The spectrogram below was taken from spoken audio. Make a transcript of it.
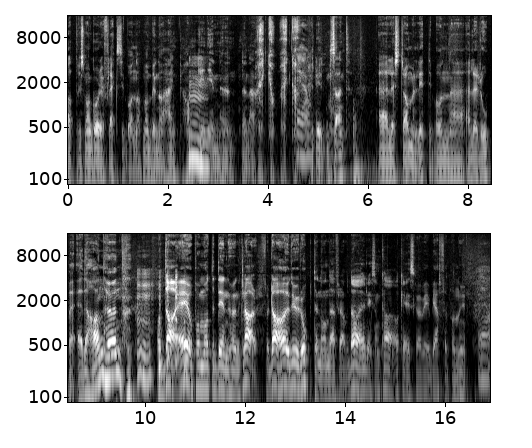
at hvis man går i fleksibånd, at man begynner å hanke Mm. inn hunden. Den der Ja. lyden, sant. eller stramme litt i båndet, eller rope 'er det han, hund?' og da er jo på en måte din hund klar, for da har jo du ropt til noen derfra. Da er liksom hva Ok, skal vi bjeffe på nå? Ja.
